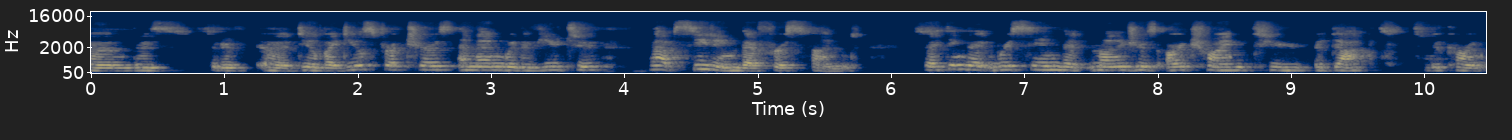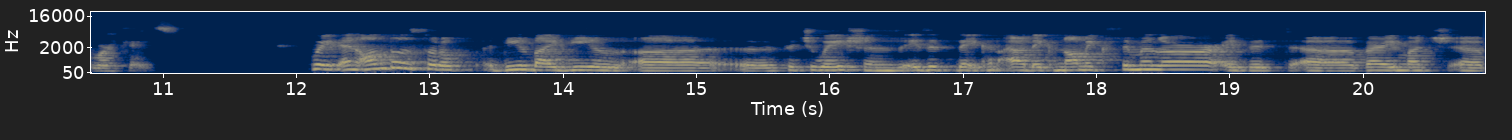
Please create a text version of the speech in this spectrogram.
um, those sort of deal by deal structures and then with a view to perhaps seeding their first fund. So I think that we're seeing that managers are trying to adapt to the current markets. Great. And on those sort of deal by deal uh, uh, situations, is it the are the economics similar? Is it uh, very much uh,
